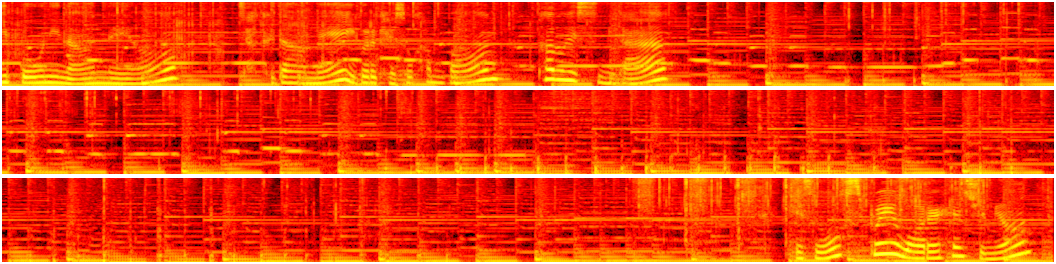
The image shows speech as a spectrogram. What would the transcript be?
이 보온이 나왔네요. 자, 그 다음에 이거를 계속 한번 파보겠습니다. 계속 스프레이 워터 해주면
